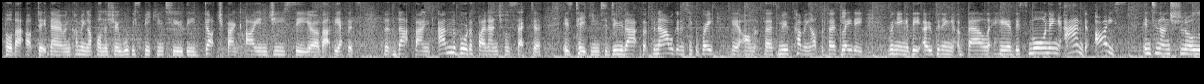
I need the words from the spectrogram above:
for that update there. And coming up on the show, we'll be speaking to the Dutch bank ING CEO about the efforts that that bank and the broader financial sector is taking to do that. But for now, we're going to take a break here on First Move. Coming up, the First Lady ringing the opening bell here this morning, and ICE, International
